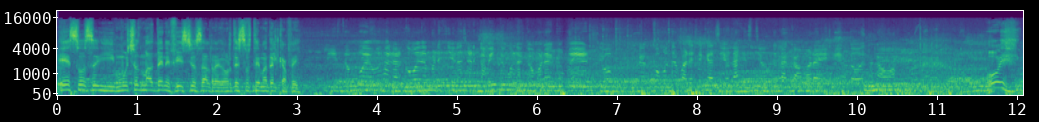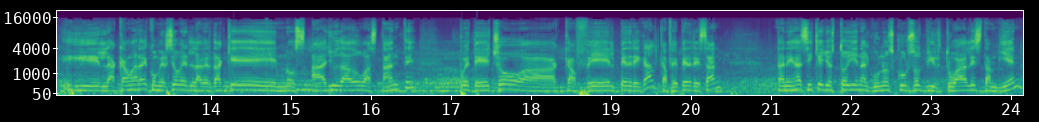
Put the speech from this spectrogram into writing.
esos y muchos más beneficios alrededor de estos temas del café. Listo, podemos hablar acercamiento con la Cámara de Comercio, cómo te parece que ha sido la gestión de la Cámara en, en todo el trabajo. Uy, y la Cámara de Comercio, la verdad que nos ha ayudado bastante, pues de hecho a Café El Pedregal, Café Pedrezán, Tan es así que yo estoy en algunos cursos virtuales también,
